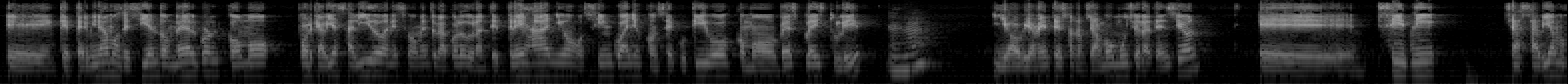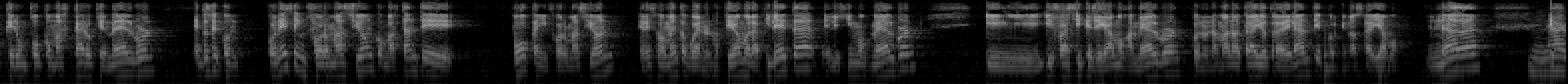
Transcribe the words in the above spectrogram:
eh, que terminamos decidiendo Melbourne como, porque había salido en ese momento, me acuerdo, durante tres años o cinco años consecutivos como Best Place to Live, y obviamente eso nos llamó mucho la atención. Eh, Sydney ya sabíamos que era un poco más caro que Melbourne, entonces con, con esa información, con bastante poca información, en ese momento, bueno, nos tiramos la pileta, elegimos Melbourne y, fue así que llegamos a Melbourne con una mano atrás y otra adelante porque no sabíamos nada.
